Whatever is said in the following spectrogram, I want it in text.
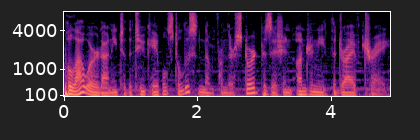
Pull outward on each of the two cables to loosen them from their stored position underneath the drive tray.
